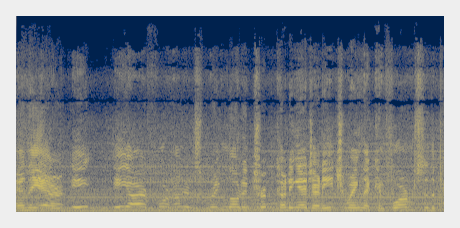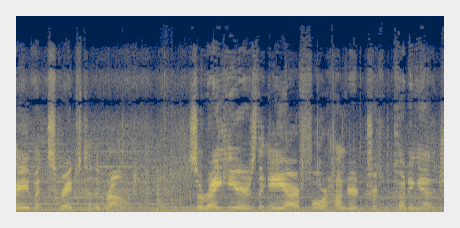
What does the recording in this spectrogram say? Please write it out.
and they are AR400 spring-loaded trip cutting edge on each wing that conforms to the pavement and scrapes to the ground. So right here is the AR400 trip cutting edge.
